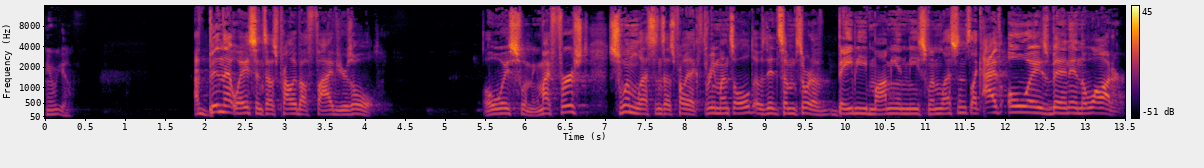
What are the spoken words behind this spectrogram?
here we go. I've been that way since I was probably about five years old. Always swimming. My first swim lessons, I was probably like three months old. I did some sort of baby mommy and me swim lessons. Like I've always been in the water.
